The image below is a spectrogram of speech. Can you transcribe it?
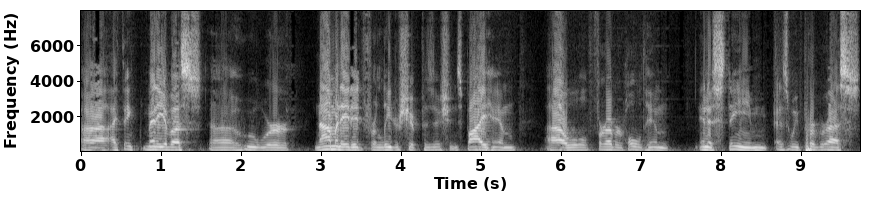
I think many of us who were nominated for leadership positions by him will forever hold him in esteem as we progress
